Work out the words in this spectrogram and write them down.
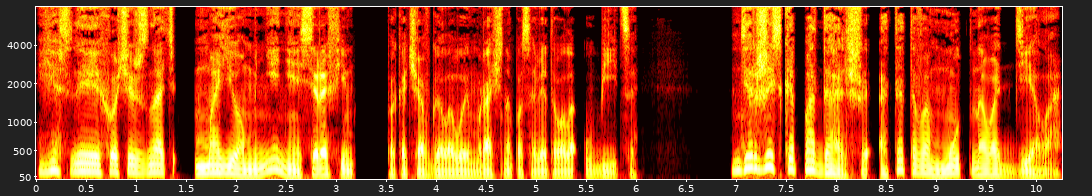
«Если хочешь знать мое мнение, Серафим», покачав головой, мрачно посоветовала убийца, «держись-ка подальше от этого мутного дела».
